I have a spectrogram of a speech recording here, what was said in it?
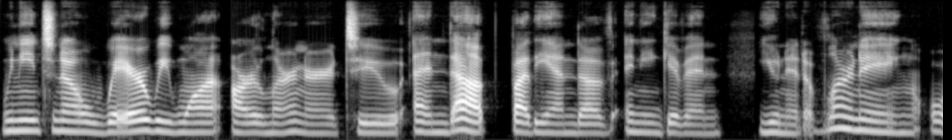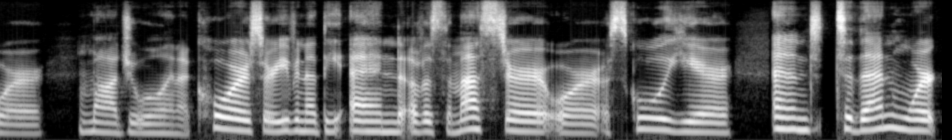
We need to know where we want our learner to end up by the end of any given unit of learning or module in a course, or even at the end of a semester or a school year. And to then work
